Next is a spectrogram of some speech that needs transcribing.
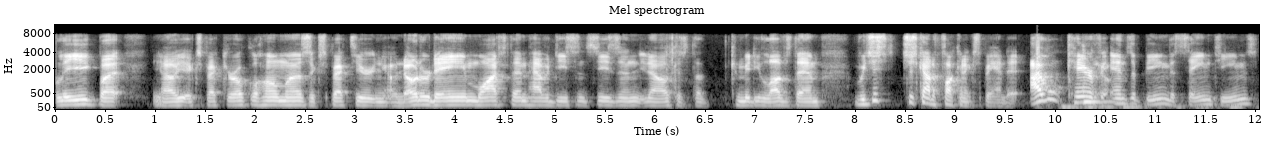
league, but you know, you expect your Oklahomas, expect your you know Notre Dame, watch them have a decent season, you know, because the committee loves them. We just just got to fucking expand it. I won't care if it ends up being the same teams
